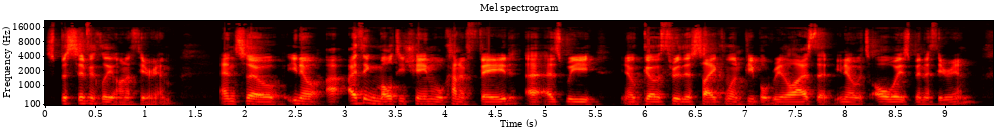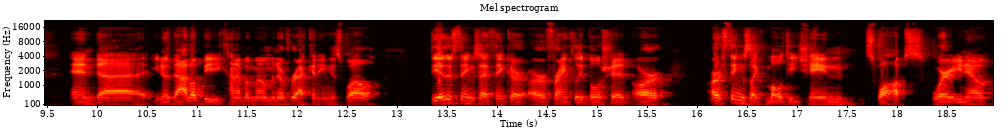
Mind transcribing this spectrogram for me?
specifically on Ethereum. And so, you know, I, I think multi-chain will kind of fade uh, as we, you know, go through this cycle and people realize that, you know, it's always been Ethereum and uh, you know that'll be kind of a moment of reckoning as well. The other things I think are, are frankly bullshit are are things like multi-chain swaps, where you know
